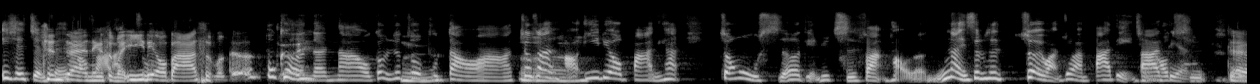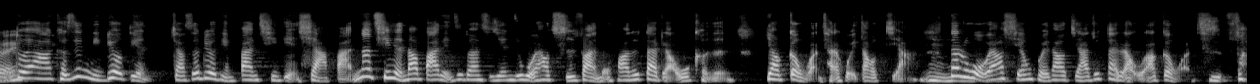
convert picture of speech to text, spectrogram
一些减肥现在那个什么一六八什么的，不可能呐、啊！我根本就做不到啊！嗯、就算好一六八，你看中午十二点去吃饭好了，那你是不是最晚最晚八点以前要吃？对对啊，可是你六点，假设六点半七点下班，那七点到八点这段时间，如果要吃饭的话，就代表我可能要更晚才回到家。嗯，那如果我要先回到家，就代表我要更晚吃饭。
